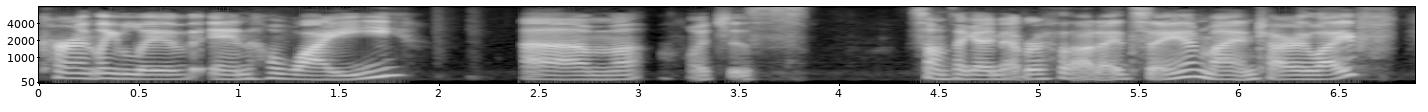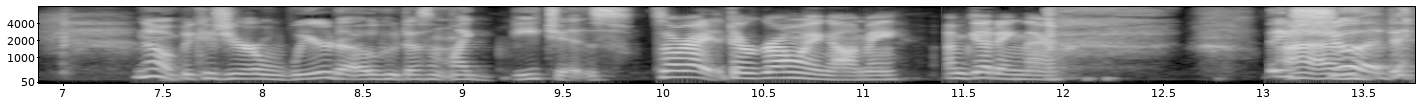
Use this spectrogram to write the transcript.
currently live in Hawaii, um, which is something I never thought I'd say in my entire life. no, because you're a weirdo who doesn't like beaches. It's all right. They're growing on me. I'm getting there. They Um, should.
